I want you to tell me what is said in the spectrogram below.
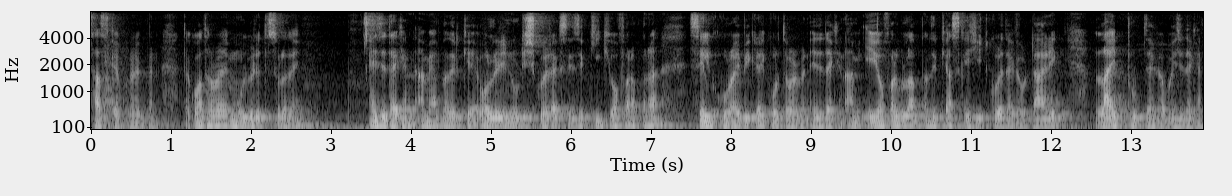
সাবস্ক্রাইব করে রাখবেন। তা কথা হলো মূল ভিডিওতে চলে যায় এই যে দেখেন, আমি আপনাদেরকে অলরেডি নোটিশ করে রাখছি যে কী কী অফার আপনারা সেল ক্রয়, বিক্রয় করতে পারবেন। এই যে দেখেন, আমি এই অফারগুলো আপনাদেরকে আজকে হিট করে দেখাবো ডাইরেক্ট লাইভ প্রুফ দেখাবো। এই যে দেখেন,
